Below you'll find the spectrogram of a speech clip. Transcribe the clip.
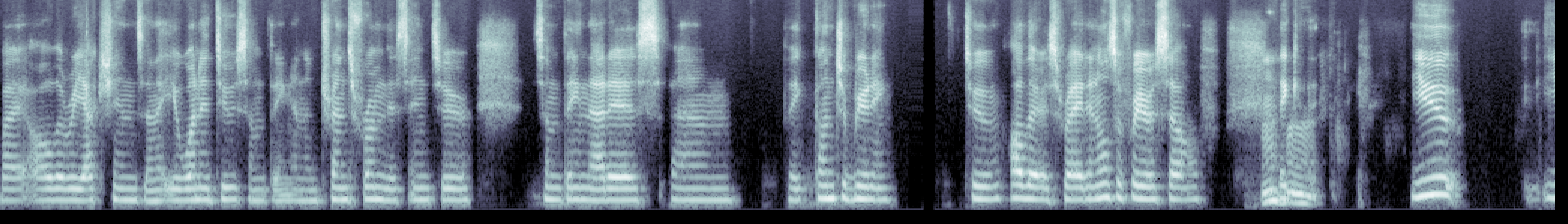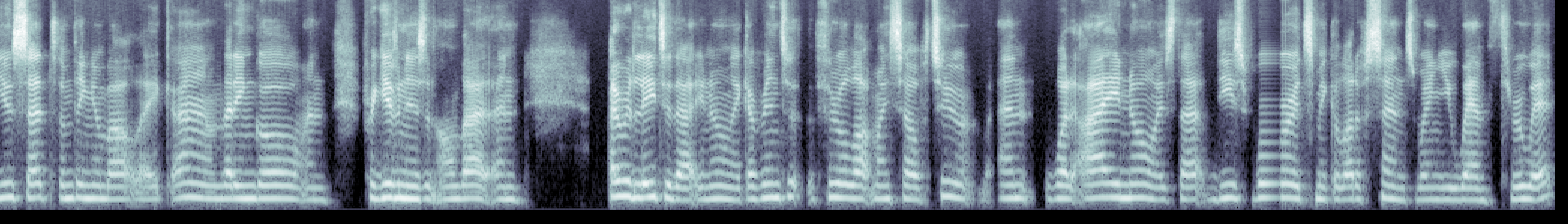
by all the reactions and that you want to do something and then transform this into something that is um like contributing to others, right? And also for yourself. Mm-hmm. Like you you said something about like uh, letting go and forgiveness and all that and I relate to that, you know, like I've been through a lot myself too. And what I know is that these words make a lot of sense when you went through it.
